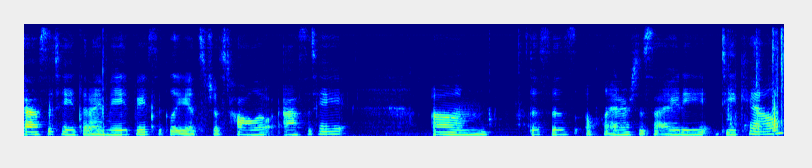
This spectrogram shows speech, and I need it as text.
acetate that I made. Basically, it's just holo acetate. Um, this is a Planner Society decal.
